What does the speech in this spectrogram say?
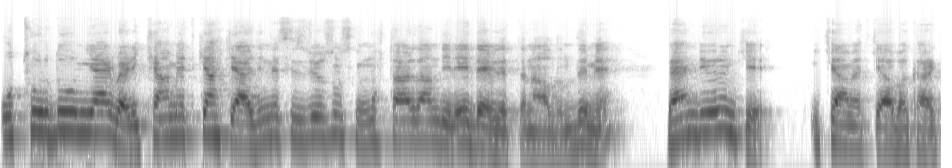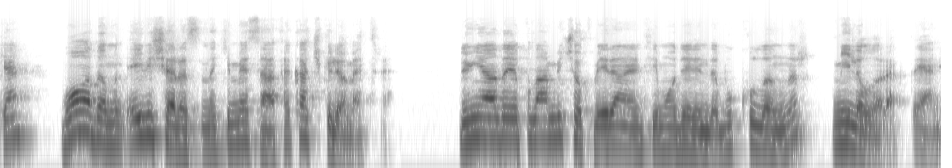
Oturduğum yer var. İkametgah geldiğinde siz diyorsunuz ki muhtardan değil e-devletten aldın değil mi? Ben diyorum ki ikametgaha bakarken bu adamın ev iş arasındaki mesafe kaç kilometre? Dünyada yapılan birçok veri analitiği modelinde bu kullanılır mil olarak da. Yani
